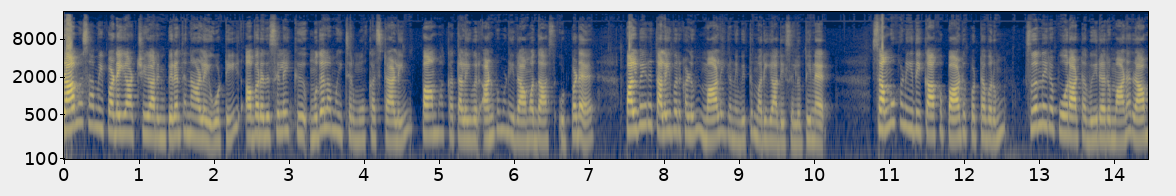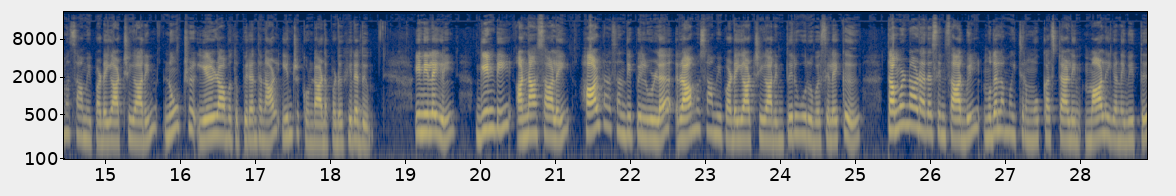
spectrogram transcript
ராமசாமி படையாட்சியாரின் பிறந்த நாளை ஒட்டி அவரது சிலைக்கு முதலமைச்சர் மு ஸ்டாலின் பாமக தலைவர் அன்புமணி ராமதாஸ் உட்பட பல்வேறு தலைவர்களும் மாலை அணிவித்து மரியாதை செலுத்தினர். சமூக நீதிக்காக பாடுபட்டவரும் சுதந்திர போராட்ட வீரருமான ராமசாமி படையாட்சியாரின் நூற்று ஏழாவது பிறந்த நாள் இன்று கொண்டாடப்படுகிறது. இந்நிலையில் கிண்டி அண்ணாசாலை ஹால்டா சந்திப்பில் உள்ள ராமசாமி படையாட்சியாரின் திருவுருவ சிலைக்கு தமிழ்நாடு அரசின் சார்பில் முதலமைச்சர் மு க ஸ்டாலின் மாலை அணிவித்து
